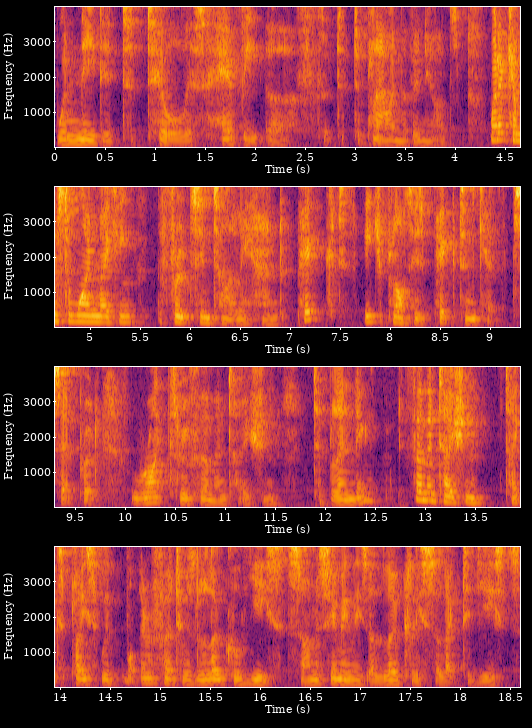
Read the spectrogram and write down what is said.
were needed to till this heavy earth to, to plough in the vineyards. When it comes to winemaking, the fruit's entirely hand picked. Each plot is picked and kept separate right through fermentation to blending. Fermentation takes place with what they refer to as local yeasts. So I'm assuming these are locally selected yeasts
